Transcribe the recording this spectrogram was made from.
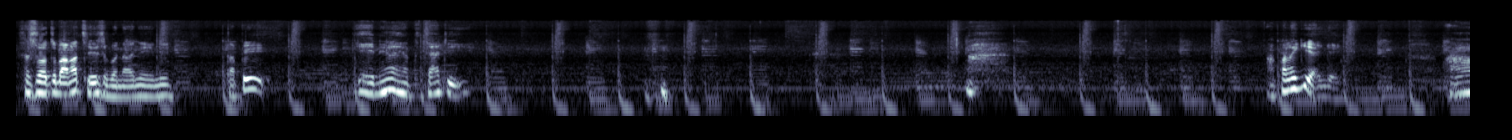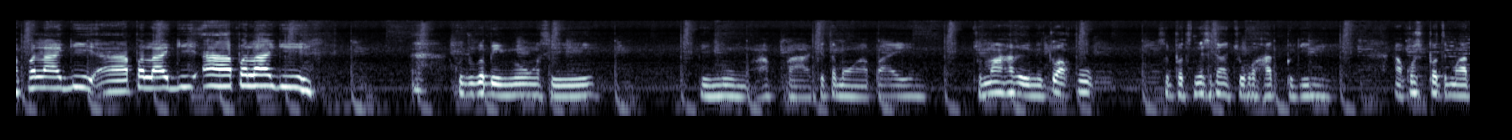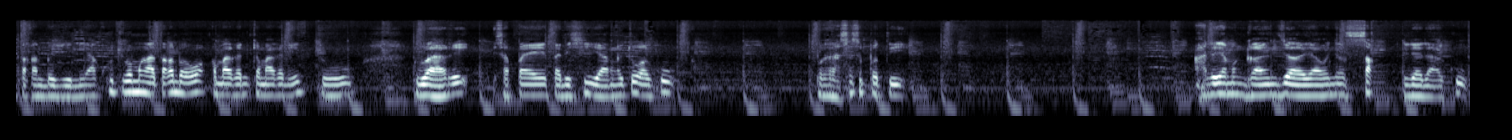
sesuatu banget sih sebenarnya ini. Tapi ya inilah yang terjadi. Apalagi ya geng? Apalagi apalagi apalagi? Aku juga bingung sih. Bingung apa kita mau ngapain? Cuma hari ini tuh aku sepertinya sedang curhat begini aku seperti mengatakan begini aku cuma mengatakan bahwa kemarin-kemarin itu dua hari sampai tadi siang itu aku berasa seperti ada yang mengganjal yang menyesak di dada aku.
